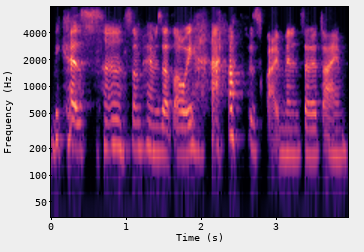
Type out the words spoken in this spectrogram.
because uh, sometimes that's all we have is five minutes at a time.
